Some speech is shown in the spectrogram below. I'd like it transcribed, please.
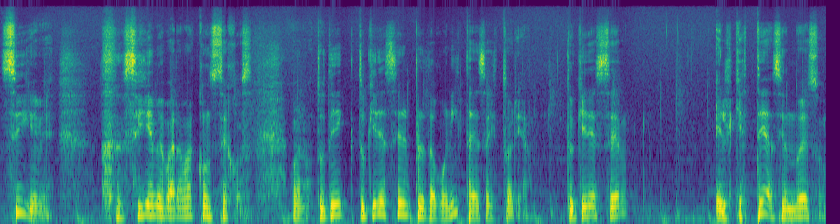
sígueme. sígueme para más consejos. Bueno, tú, tú quieres ser el protagonista de esa historia. Tú quieres ser el que esté haciendo eso.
